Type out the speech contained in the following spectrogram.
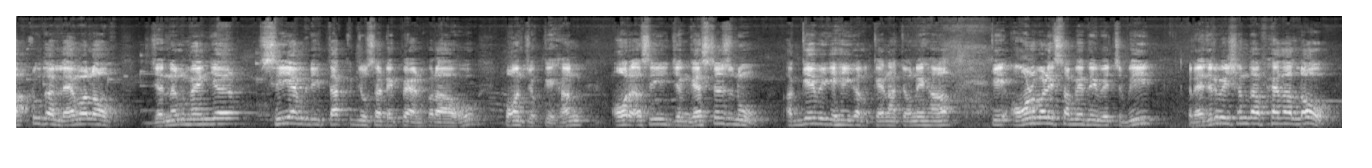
ਅਪ ਟੂ ਦਾ level of general manager CMD ਤੱਕ ਜੋ ਸਾਡੇ ਭੈਣ ਭਰਾ ਉਹ ਪਹੁੰਚ ਚੁੱਕੇ ਹਨ। ਔਰ ਅਸੀਂ ਯੰਗਸਟਰਸ ਨੂੰ ਅੱਗੇ ਵੀ ਇਹੀ ਗੱਲ ਕਹਿਣਾ ਚਾਹੁੰਦੇ ਹਾਂ ਕਿ ਆਉਣ ਵਾਲੇ ਸਮੇਂ ਦੇ ਵਿੱਚ ਵੀ ਰਿਜ਼ਰਵੇਸ਼ਨ ਦਾ ਫਾਇਦਾ ਲਓ।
